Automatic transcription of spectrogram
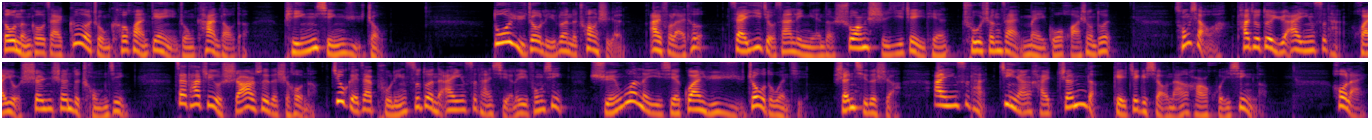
都能够在各种科幻电影中看到的平行宇宙。多宇宙理论的创始人艾弗莱特。在一九三零年的双十一这一天，出生在美国华盛顿。从小啊，他就对于爱因斯坦怀有深深的崇敬。在他只有十二岁的时候呢，就给在普林斯顿的爱因斯坦写了一封信，询问了一些关于宇宙的问题。神奇的是啊，爱因斯坦竟然还真的给这个小男孩回信了。后来，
